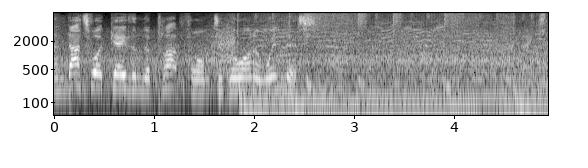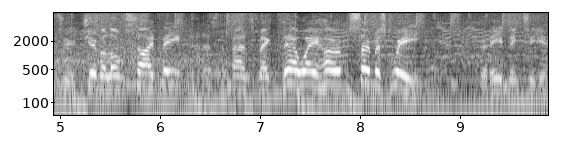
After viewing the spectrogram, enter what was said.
and that's what gave them the platform to go on and win this. Thanks to Jim alongside me, and as the fans make their way home, so must we. Good evening to you.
